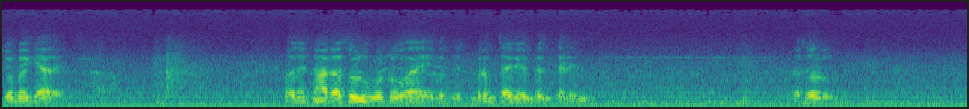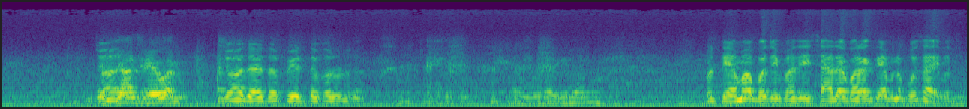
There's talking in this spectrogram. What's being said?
શોભે ક્યારે? પછી ત્યાં રસોડું મોટું હોય એ બધું બ્રહ્મચારી બ્રહ્મચારી રસોડું? ત્યાં જ રહેવાનું. જ્યાં જાય તો પેટ તો ખરું ને. પણ તેમાં પછી પછી સાદા ખોરાકથી આપણે પોસાય બધું.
